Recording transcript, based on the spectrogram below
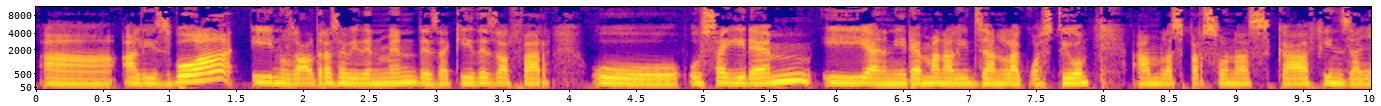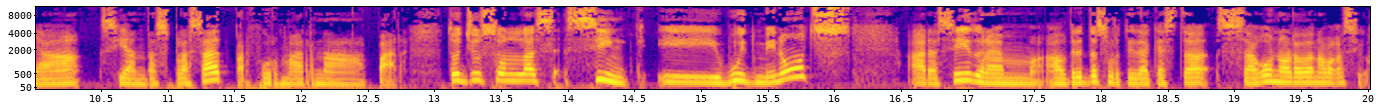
a, a Lisboa i nosaltres, evidentment, des d'aquí, des del FAR, ho, ho seguirem i anirem analitzant la qüestió amb les persones que fins allà s'hi han desplaçat per formar-ne part. Tot just són les 5 i 8 minuts. Ara sí, donem el dret de sortir d'aquesta segona hora de navegació.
